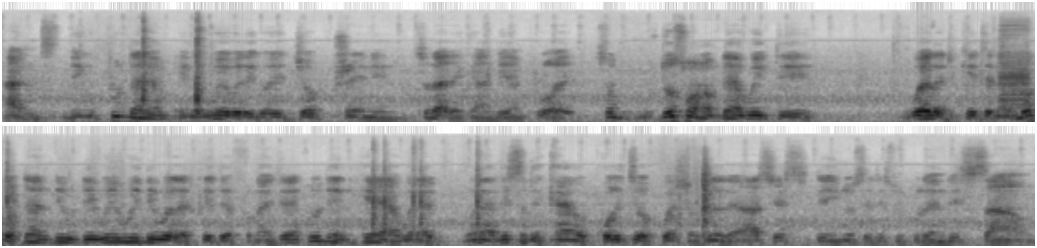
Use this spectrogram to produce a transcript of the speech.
And they will put them in a way where they go get job training so that they can be employed. So those one of them with the well educated and most of them they they way way they well educated for Nigeria, including here when I when I listen to the kind of quality of questions that they asked yesterday, you know, say these people and this sound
